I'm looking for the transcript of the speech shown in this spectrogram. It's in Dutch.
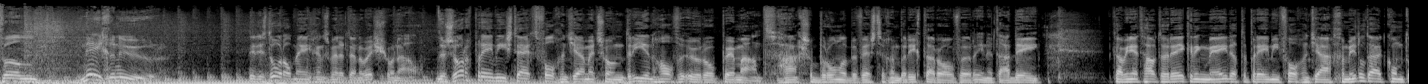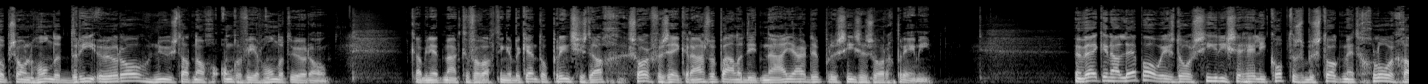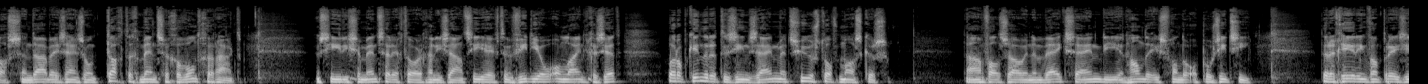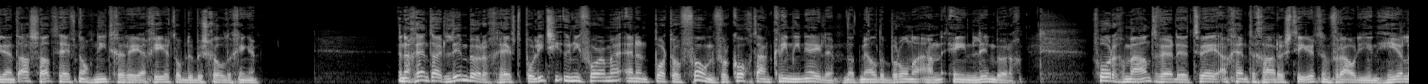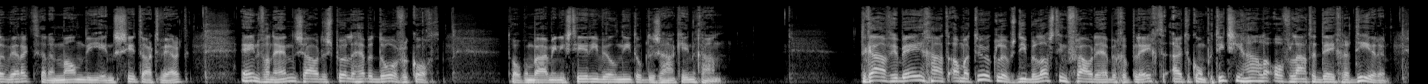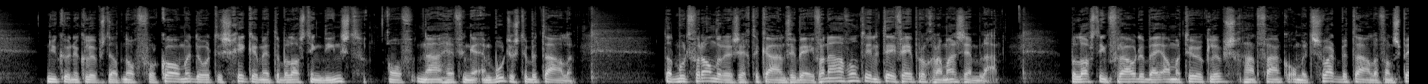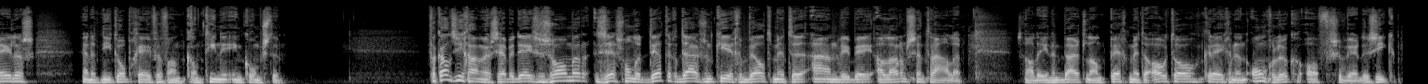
van 9 uur. Dit is door Almegens met het NOS-journaal. De zorgpremie stijgt volgend jaar met zo'n 3,5 euro per maand. Haagse bronnen bevestigen een bericht daarover in het AD. Het kabinet houdt er rekening mee dat de premie volgend jaar gemiddeld uitkomt op zo'n 103 euro. Nu is dat nog ongeveer 100 euro. Het kabinet maakt de verwachtingen bekend op Prinsjesdag. Zorgverzekeraars bepalen dit najaar de precieze zorgpremie. Een wijk in Aleppo is door Syrische helikopters bestookt met chloorgas... en daarbij zijn zo'n 80 mensen gewond geraakt. Een Syrische mensenrechtenorganisatie heeft een video online gezet... waarop kinderen te zien zijn met zuurstofmaskers. De aanval zou in een wijk zijn die in handen is van de oppositie. De regering van president Assad heeft nog niet gereageerd op de beschuldigingen. Een agent uit Limburg heeft politieuniformen en een portofoon verkocht aan criminelen. Dat melden bronnen aan 1 Limburg. Vorige maand werden twee agenten gearresteerd. Een vrouw die in Heerlen werkt en een man die in Sittard werkt. Een van hen zou de spullen hebben doorverkocht. Het Openbaar Ministerie wil niet op de zaak ingaan. De KNVB gaat amateurclubs die belastingfraude hebben gepleegd... uit de competitie halen of laten degraderen. Nu kunnen clubs dat nog voorkomen door te schikken met de Belastingdienst... of naheffingen en boetes te betalen. Dat moet veranderen, zegt de KNVB vanavond in het tv-programma Zembla. Belastingfraude bij amateurclubs gaat vaak om het zwart betalen van spelers en het niet opgeven van kantineinkomsten. Vakantiegangers hebben deze zomer 630.000 keer gebeld met de ANWB Alarmcentrale. Ze hadden in het buitenland pech met de auto, kregen een ongeluk of ze werden ziek.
